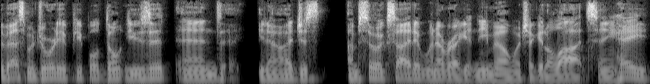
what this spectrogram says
the vast majority of people don't use it. And, you know, I just, I'm so excited whenever I get an email, which I get a lot saying, Hey,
